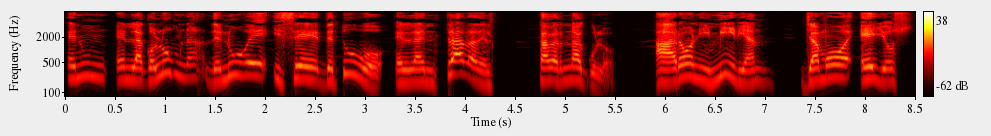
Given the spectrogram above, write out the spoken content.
en, un, en la columna de nube y se detuvo en la entrada del tabernáculo. Aarón y Miriam llamó ellos,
